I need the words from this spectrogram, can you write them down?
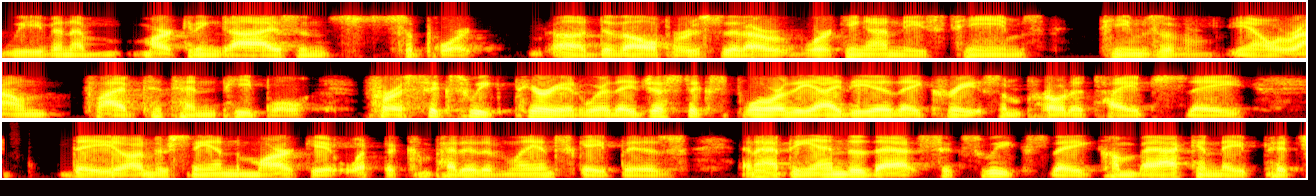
we even have marketing guys and support uh, developers that are working on these teams, teams of you know around five to ten people, for a six week period where they just explore the idea, they create some prototypes, they they understand the market, what the competitive landscape is, and at the end of that six weeks, they come back and they pitch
